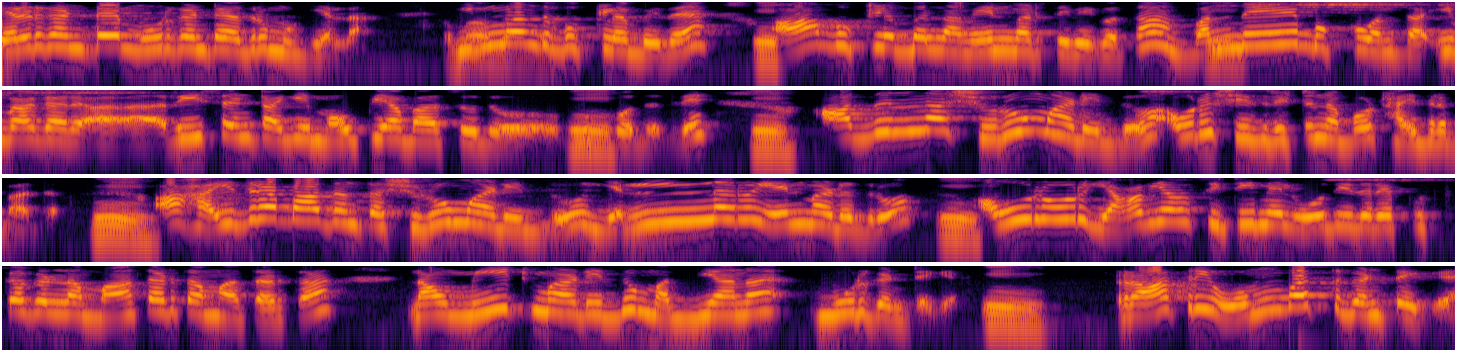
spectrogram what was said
ಎರಡು ಗಂಟೆ ಮೂರು ಗಂಟೆ ಆದ್ರೂ ಮುಗಿಯಲ್ಲ. ಇನ್ನೊಂದು ಬುಕ್ ಕ್ಲಬ್ ಇದೆ. ಆ ಬುಕ್ ಕ್ಲಬ್ ಅಲ್ಲಿ ನಾವ್ ಏನ್ ಮಾಡ್ತೀವಿ ಗೊತ್ತಾ? ಒಂದೇ ಬುಕ್ ಅಂತ ಇವಾಗ ರೀಸೆಂಟ್ ಆಗಿ ಮೌಪಿಯಾ ಬಾಸುದು ಬುಕ್ ಓದಿದ್ವಿ. ಅದನ್ನ ಶುರು ಮಾಡಿದ್ದು ಅವರು ಶೀಸ್ ರಿಟರ್ನ್ ಅಬೌಟ್ ಹೈದ್ರಾಬಾದ್. ಆ ಹೈದ್ರಾಬಾದ್ ಅಂತ ಶುರು ಮಾಡಿದ್ದು ಎಲ್ಲರೂ ಏನ್ ಮಾಡಿದ್ರು. ಅವ್ರವ್ರು ಯಾವ್ಯಾವ ಸಿಟಿ ಮೇಲೆ ಓದಿದರೆ ಪುಸ್ತಕಗಳನ್ನ ಮಾತಾಡ್ತಾ ಮಾತಾಡ್ತಾ ನಾವು ಮೀಟ್ ಮಾಡಿದ್ದು ಮಧ್ಯಾಹ್ನ ಮೂರ್ ಗಂಟೆಗೆ. ರಾತ್ರಿ ಒಂಬತ್ತು ಗಂಟೆಗೆ.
